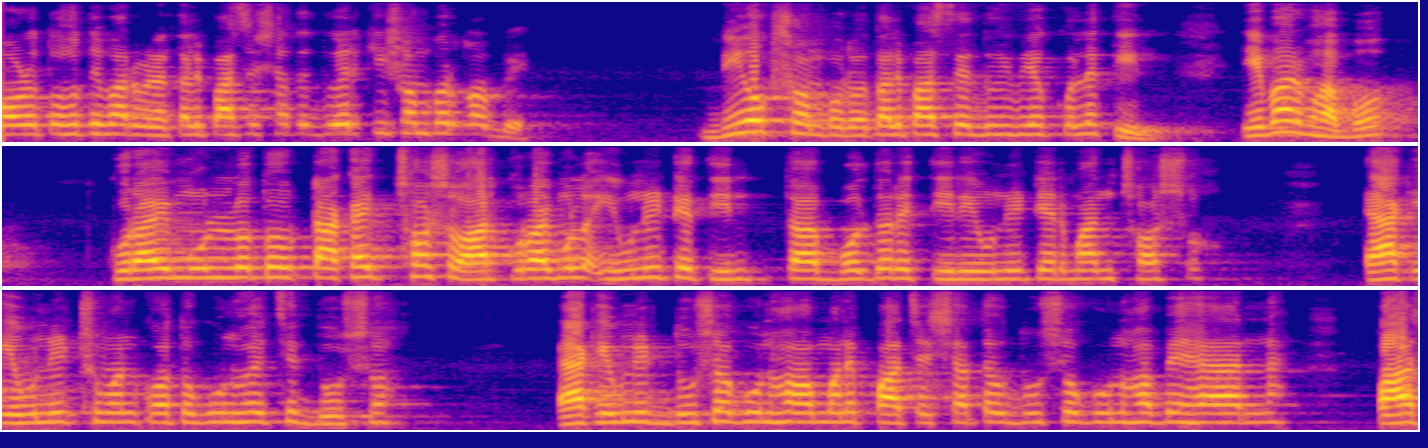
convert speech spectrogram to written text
বড় তো হতে পারবে না, তাহলে পাঁচের সাথে দুয়ের কি সম্পর্ক হবে? বিয়োগ সম্পর্ক, তাহলে পাঁচ থেকে দুই বিয়োগ করলে তিন। এবার ভাবো, ক্রয় মূল্য তো টাকায় ছশো, আর ক্রয় মূল্য ইউনিটে তিন, তা বলতে পারি তিন ইউনিটের মান ছশো। এক ইউনিট সমান কত গুণ হয়েছে? দুশো। এক ইউনিট দুশো গুণ হওয়া মানে পাঁচের সাথেও দুশো গুণ হবে হ্যাঁ না? পাঁচ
